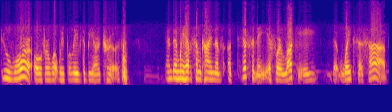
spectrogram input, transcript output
do war over what we believe to be our truth, and then we have some kind of epiphany, if we're lucky, that wakes us up.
